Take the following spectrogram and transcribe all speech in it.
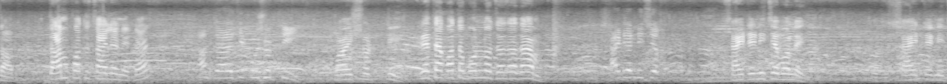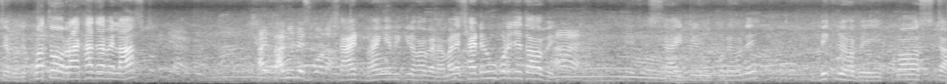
দাঁত। দাম কত চাইলেন এটা? পঁয়ষট্টি। পঁয়ষট্টি। ক্রেতা কত বলল চাচা দাম? ষাটের নিচে ষাটের নিচে বলে। ষাটের নিচে বলে। কত রাখা যাবে লাস্ট ষাট ভাঙি বিক্রি হবে না। মানে ষাটের উপরে যেতে হবে। হ্যাঁ। ষাটের উপরে হলে বিক্রি হবে। এই ক্রসটা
